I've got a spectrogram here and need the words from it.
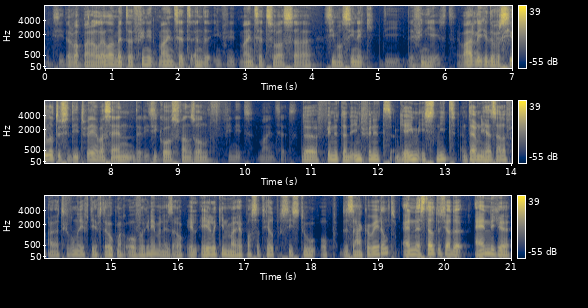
Ik zie daar wat parallellen met de finite mindset en de infinite mindset zoals uh, Simon Sinek die definieert. Waar liggen de verschillen tussen die twee en wat zijn de risico's van zo'n finite mindset? De finite en de infinite game is niet een term die hij zelf uitgevonden heeft, die heeft hij ook maar overgenomen en hij is daar ook heel eerlijk in, maar hij past het heel precies toe op de zakenwereld. En hij stelt dus ja de eindige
